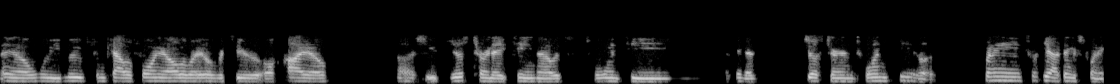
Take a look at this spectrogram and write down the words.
You know, we moved from California all the way over to Ohio. Uh, she just turned 18. I was 20. I think I just turned 20. Uh, 20, 20 yeah, I think it's 20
